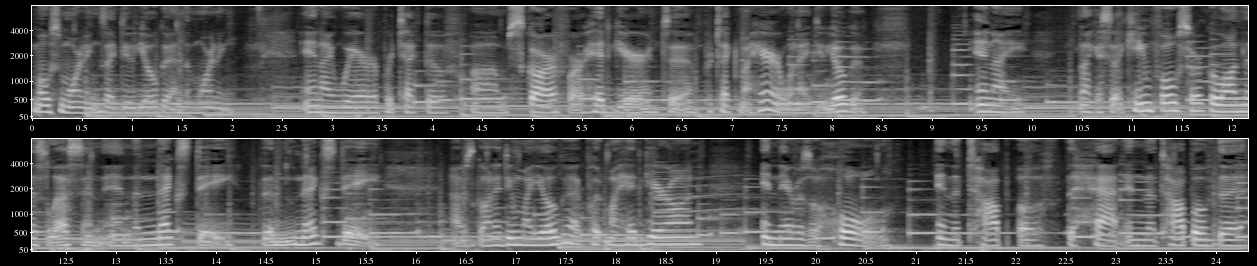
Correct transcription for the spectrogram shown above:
Most mornings, I do yoga in the morning, and I wear a protective um, scarf or headgear to protect my hair when I do yoga. And I, like I said, I came full circle on this lesson, and the next day, the next day, I was going to do my yoga. I put my headgear on, and there was a hole in the top of the hat, in the top of the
